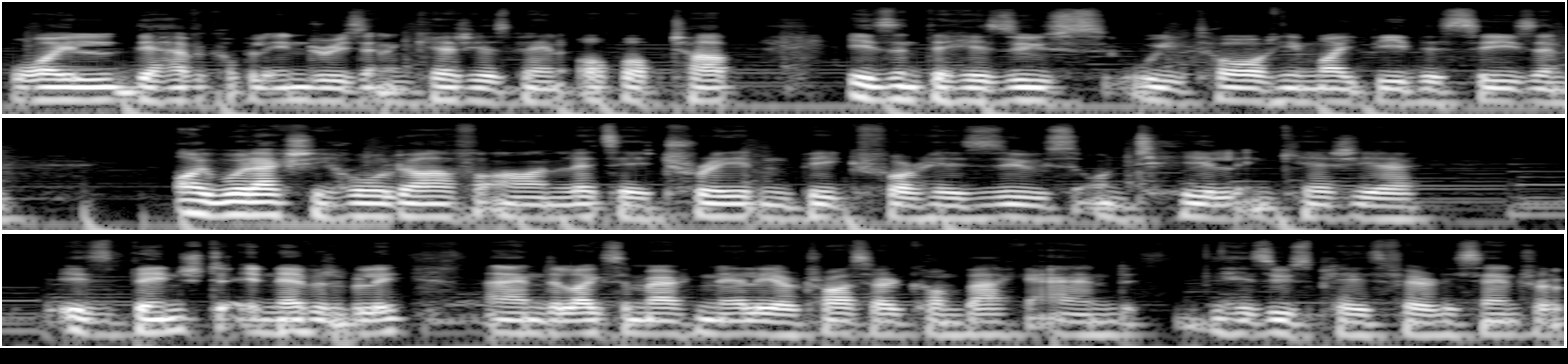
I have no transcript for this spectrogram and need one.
while they have a couple of injuries and Nketiah is playing up up top, isn't the Jesus we thought he might be this season. I would actually hold off on, let's say, trading big for Jesus until Nketiah is benched mm-hmm. inevitably, and the likes of Martinelli or Trossard come back, and Jesus plays fairly central.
